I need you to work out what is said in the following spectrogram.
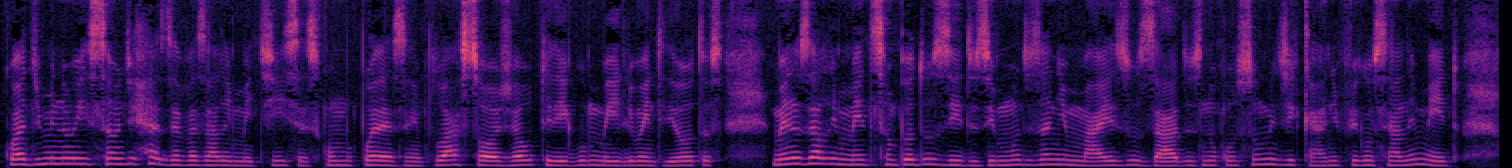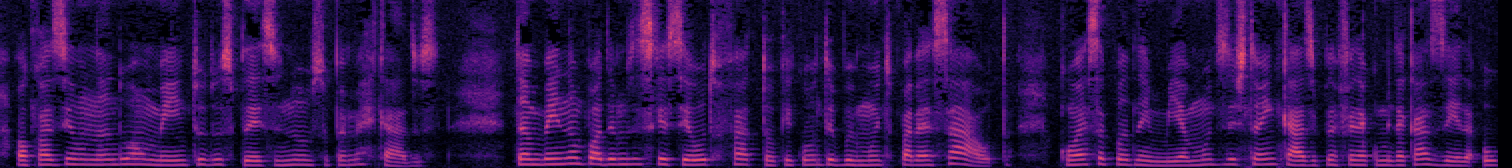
Com a diminuição de reservas alimentícias, como por exemplo a soja, o trigo, o milho, entre outros, menos alimentos são produzidos e muitos animais usados no consumo de carne ficam sem alimento, ocasionando o aumento dos preços nos supermercados. Também não podemos esquecer outro fator que contribui muito para essa alta. Com essa pandemia, muitos estão em casa e preferem a comida caseira, o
